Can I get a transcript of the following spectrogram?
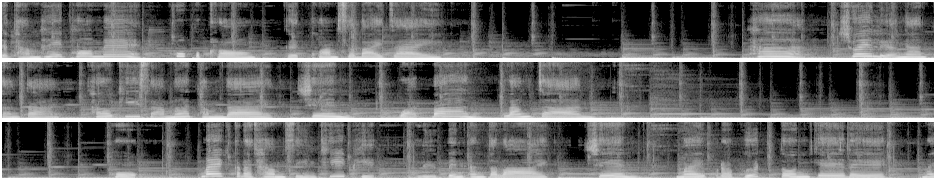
จะทำให้พ่อแม่ ผู้ปกครองเกิดความสบายใจ 5. ช่วยเหลืองานต่างๆ เท่าที่สามารถทำได้ เช่น กวาดบ้าน ล้างจาน 6. ไม่กระทำสิ่งที่ผิด หรือเป็นอันตราย เช่น ไม่ประพฤติตนเกเร ไม่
